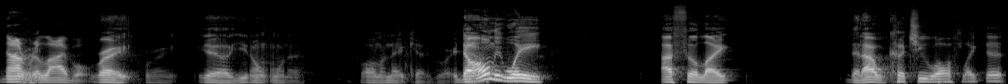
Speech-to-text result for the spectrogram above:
not Right. reliable Right. Right. Yeah. You don't want to fall in that category. The only way I feel like that I would cut you off like that,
